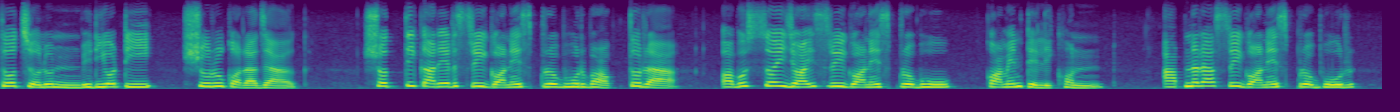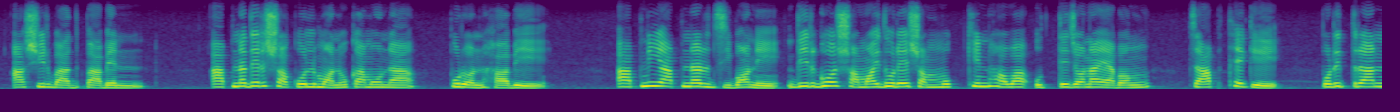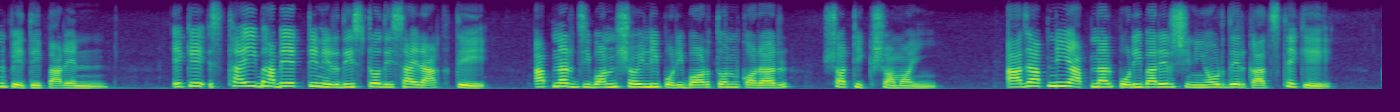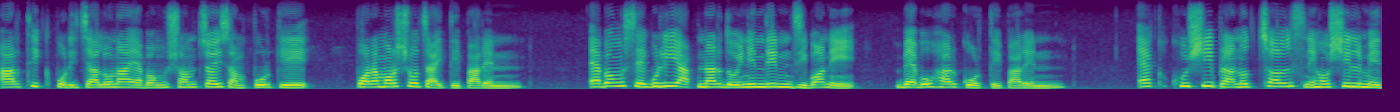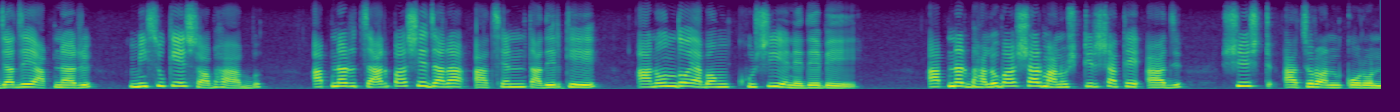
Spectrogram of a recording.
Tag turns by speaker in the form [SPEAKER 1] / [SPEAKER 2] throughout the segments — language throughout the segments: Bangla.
[SPEAKER 1] তো চলুন ভিডিওটি শুরু করা যাক। সত্যিকারের শ্রী গণেশ প্রভুর ভক্তরা অবশ্যই জয় শ্রী গণেশ প্রভু কমেন্টে লিখুন। আপনারা শ্রী গণেশ প্রভুর আশীর্বাদ পাবেন। আপনাদের সকল মনোকামনা পূরণ হবে। আপনি আপনার জীবনে দীর্ঘ সময় ধরে সম্মুখীন হওয়া উত্তেজনা এবং চাপ থেকে পরিত্রাণ পেতে পারেন। একে স্থায়ীভাবে একটি নির্দিষ্ট দিশায় রাখতে আপনার জীবনশৈলী পরিবর্তন করার সঠিক সময়। আজ আপনি আপনার পরিবারের সিনিয়রদের কাছ থেকে আর্থিক পরিচালনা এবং সঞ্চয় সম্পর্কে পরামর্শ চাইতে পারেন এবং সেগুলি আপনার দৈনন্দিন জীবনে ব্যবহার করতে পারেন। এক খুশি প্রাণোচ্ছল স্নেহশীল মেজাজে আপনার মিশুকে স্বভাব আপনার চারপাশে যারা আছেন তাদেরকে আনন্দ এবং খুশি এনে দেবে। আপনার ভালোবাসার মানুষটির সাথে আজ শিষ্ট আচরণ করুন।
